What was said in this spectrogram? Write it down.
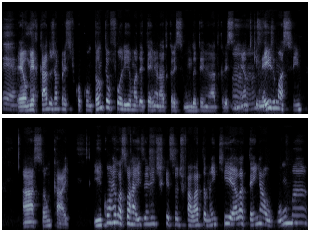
é. é o mercado já precificou com tanta euforia uma determinado um determinado crescimento uhum. que mesmo assim a ação cai. E com relação à raiz, a gente esqueceu de falar também que ela tem alguma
